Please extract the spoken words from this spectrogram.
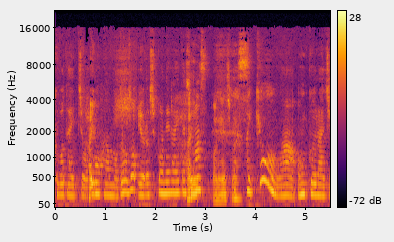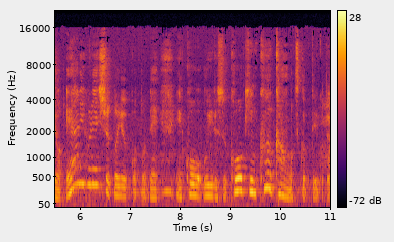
久保隊長、はい。後半もどうぞよろしくお願いいたします。はい、お願いします。はい、今日は音空ラジオエアリフレッシュということで、えー抗ウイルス抗菌空間を作っていくとい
